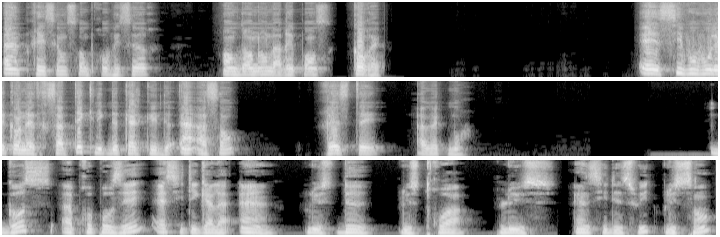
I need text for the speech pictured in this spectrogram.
impressionne son professeur en donnant la réponse correcte. Et si vous voulez connaître sa technique de calcul de 1 à 100, restez avec moi. Gauss a proposé S est égal à 1 plus 2 plus 3 plus ainsi de suite, plus 100.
